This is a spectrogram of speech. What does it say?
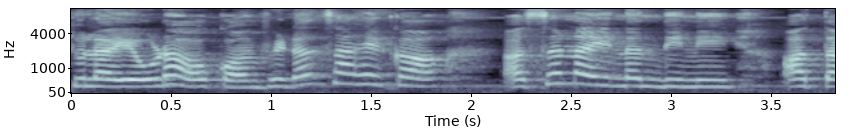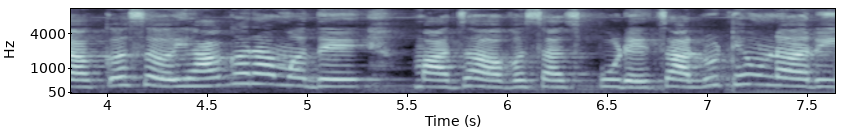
तुला एवढा कॉन्फिडन्स आहे का? असं नाही नंदिनी. आता कसं ह्या घरामध्ये माझा वसाच पुढे चालू ठेवणारी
